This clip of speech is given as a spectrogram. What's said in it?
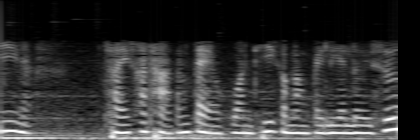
นี่เนี่ยใช้คาถาตั้งแต่วันที่กำลังไปเรียนเลย ซึ่ง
